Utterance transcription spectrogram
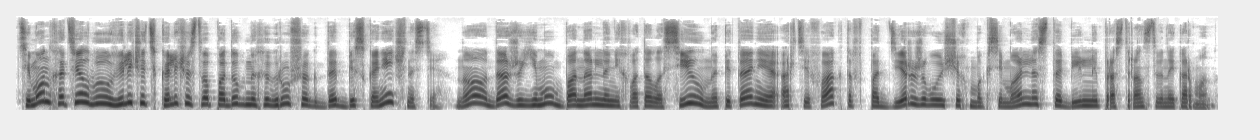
Тимон хотел бы увеличить количество подобных игрушек до бесконечности, но даже ему банально не хватало сил на питание артефактов, поддерживающих максимально стабильный пространственный карман.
